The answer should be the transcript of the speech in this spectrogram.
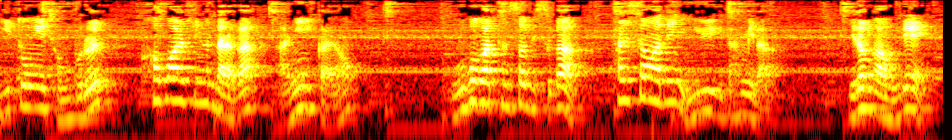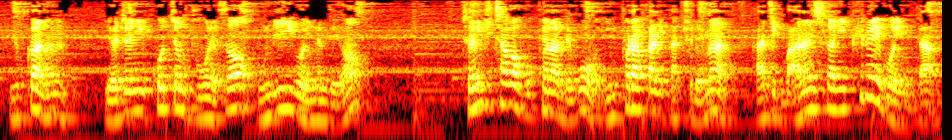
이동의 전부를 커버할 수 있는 나라가 아니니까요. 우버 같은 서비스가 활성화된 이유이기도 합니다. 이런 가운데 유가는 여전히 고점 부근에서 움직이고 있는데요. 전기차가 보편화되고 인프라까지 갖추려면 아직 많은 시간이 필요해 보입니다.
